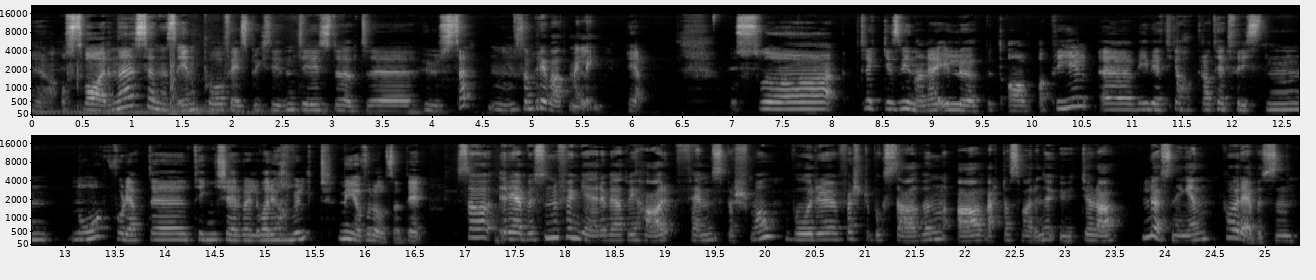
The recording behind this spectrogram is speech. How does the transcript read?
Ja, og svarene sendes inn på Facebook-siden til Studenthuset. Mm, som privatmelding. Og Så trekkes vinnerne i løpet av april. Eh, Vi vet ikke akkurat helt fristen nå, fordi at eh, ting skjer veldig variabelt. Mye å forholde seg til. Så rebusen fungerer ved at vi har fem spørsmål, hvor eh, første bokstaven av hvert av svarene utgjør da løsningen på rebusen.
